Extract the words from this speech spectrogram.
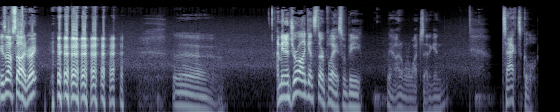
He's offside, right? uh, I mean, a draw against third place would be. Yeah, I don't want to watch that again. Tactical.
